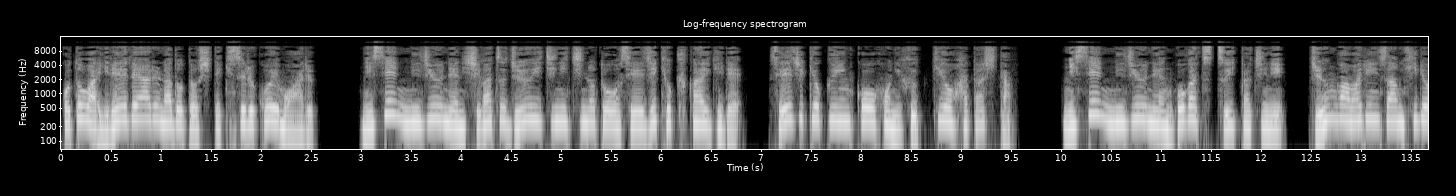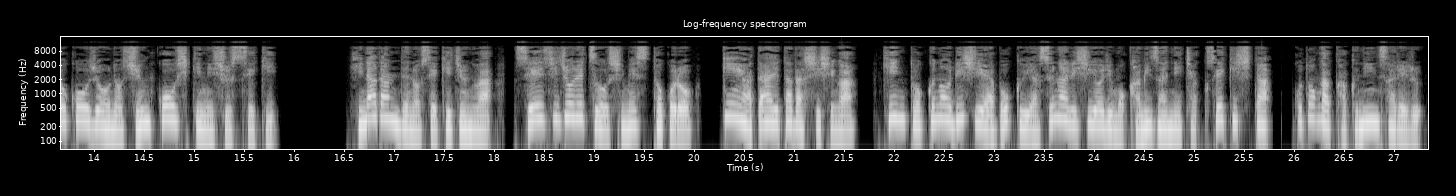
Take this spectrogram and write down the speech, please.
ことは異例であるなどと指摘する声もある。2020年4月11日の党政治局会議で政治局員候補に復帰を果たした。2020年5月1日に純川林産肥料工場の竣工式に出席。ひな壇での席順は政治序列を示すところ、金与えただし氏が金徳の李氏や僕安成氏よりも上座に着席したことが確認される。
